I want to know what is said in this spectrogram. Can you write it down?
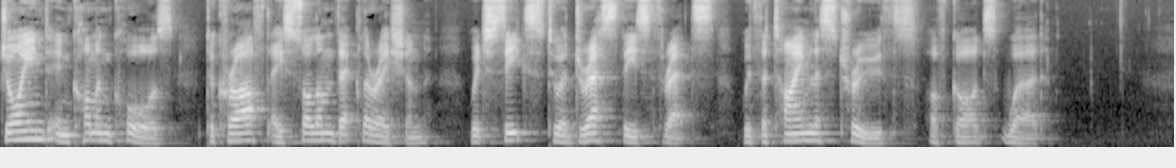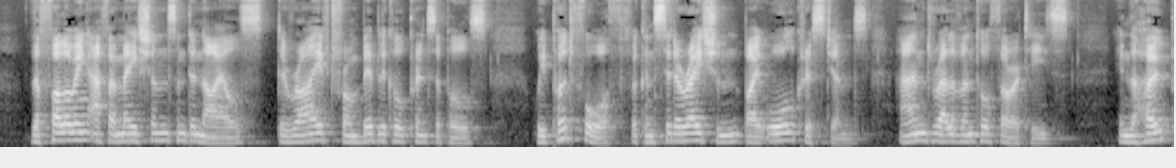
joined in common cause to craft a solemn declaration which seeks to address these threats with the timeless truths of God's Word. The following affirmations and denials, derived from biblical principles, we put forth for consideration by all Christians and relevant authorities in the hope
